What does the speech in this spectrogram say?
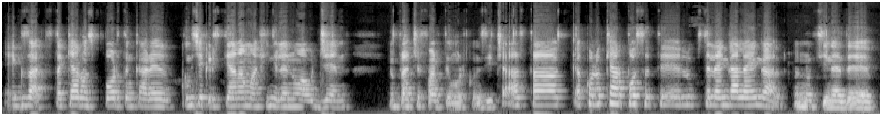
Exact, este chiar un sport în care, cum zice Cristiana, mașinile nu au gen. Îmi place foarte mult cum zice asta. Acolo chiar poți să te lupți de la egal la egal. Nu ține de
